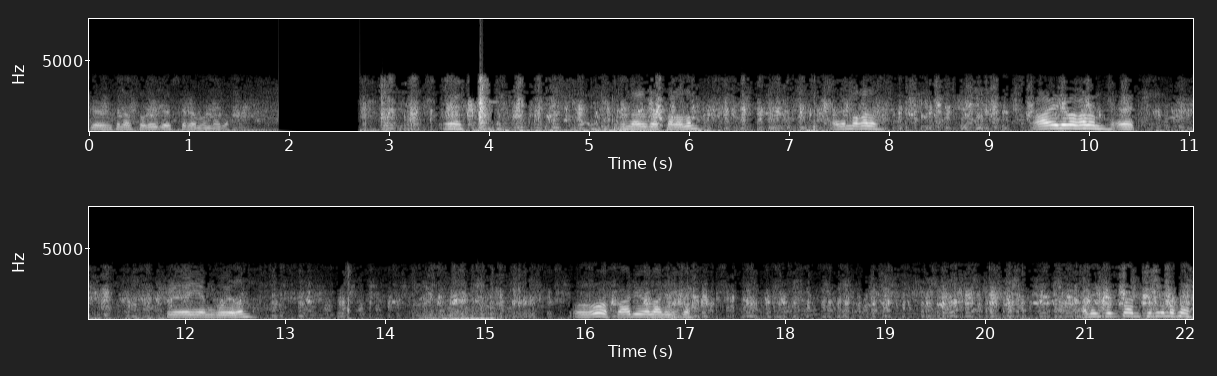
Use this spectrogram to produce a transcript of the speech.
Görüntü nasıl oluyor göstereyim onları. Evet. Bunları da salalım. Hadi bakalım. Haydi bakalım. Evet. Şuraya yem koyalım. Oo, karıyor lan izle. Hadi çocuklar çekilin bakayım.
